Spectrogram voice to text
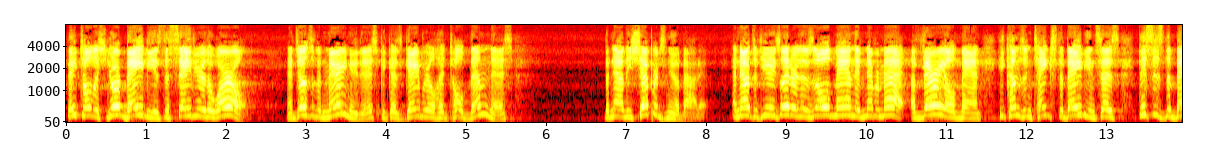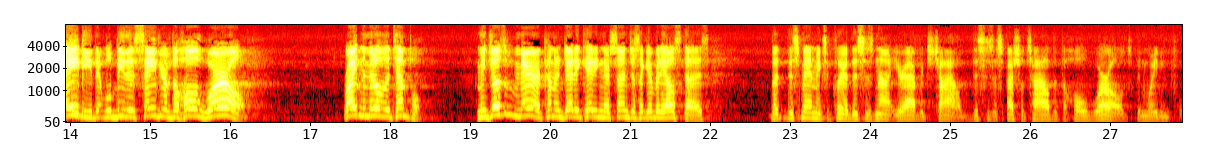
They told us your baby is the savior of the world. Now Joseph and Mary knew this because Gabriel had told them this, but now these shepherds knew about it. And now it's a few days later, there's an old man they've never met, a very old man. He comes and takes the baby and says, This is the baby that will be the Savior of the whole world. Right in the middle of the temple. I mean, Joseph and Mary are coming and dedicating their son just like everybody else does. But this man makes it clear this is not your average child. This is a special child that the whole world's been waiting for.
